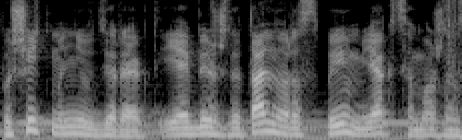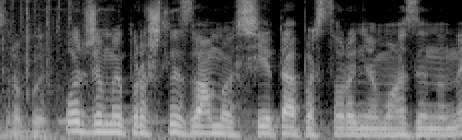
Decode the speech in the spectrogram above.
пишіть мені в Директ, і я більш детально розповім, як це можна зробити. Отже, ми пройшли з вами всі етапи створення магазину на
